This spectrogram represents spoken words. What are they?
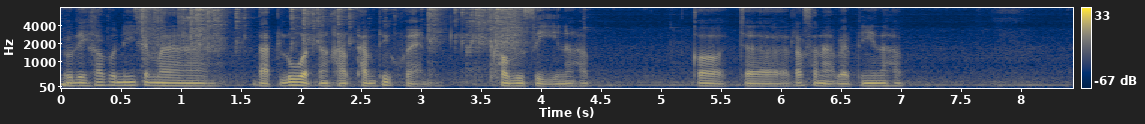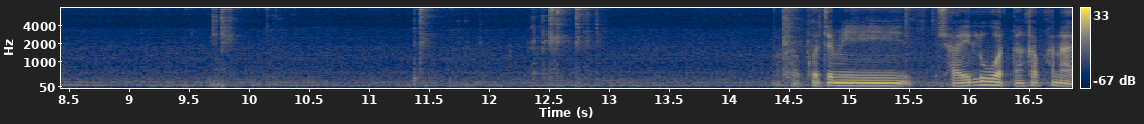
สวัสดีครับวันนี้จะมาดัดลวดนะครับทำที่แขวนเขาฤาษีนะครับ ก็จะลักษณะแบบนี้นะครับ นะครับก็จะมีใช้ลวดนะครับ ขนาด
